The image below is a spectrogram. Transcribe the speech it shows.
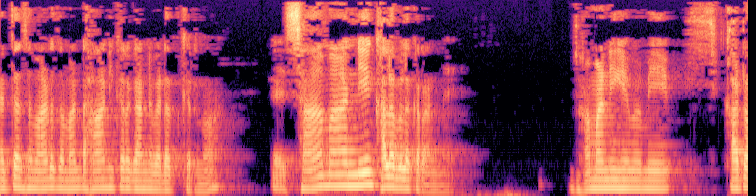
නැත්තම් සමහරට තමන්ට හානි කරගන්න වැඩක් කරනවා. සාමාන්‍යයෙන් කලබල කරන්නේ සාමාන්‍යයෙන් මේ කාට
